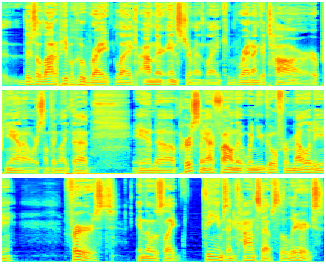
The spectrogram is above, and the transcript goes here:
there's a lot of people who write like on their instrument, like write on guitar or piano or something like that. And uh, personally, I found that when you go for melody first in those like themes and concepts, the lyrics,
